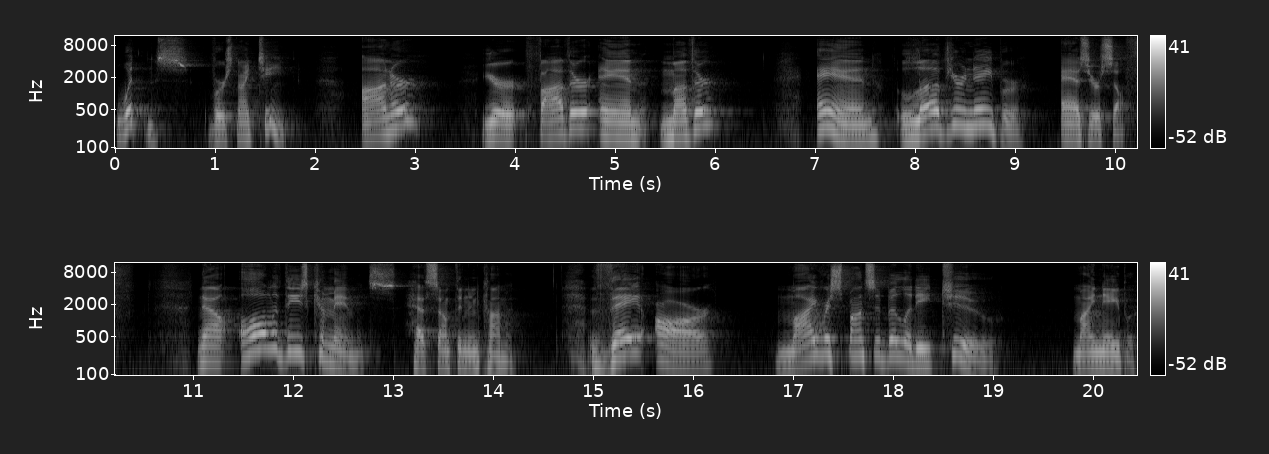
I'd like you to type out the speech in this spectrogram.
witness. Verse 19. Honor your father and mother and love your neighbor as yourself. Now, all of these commandments have something in common. They are my responsibility to my neighbor,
